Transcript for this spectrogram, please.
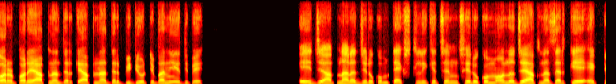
করার পরে আপনাদেরকে আপনাদের ভিডিওটি বানিয়ে দিবে। এই যে আপনারা যেরকম টেক্সট লিখেছেন সেরকম অনুযায়ী আপনাদেরকে একটি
